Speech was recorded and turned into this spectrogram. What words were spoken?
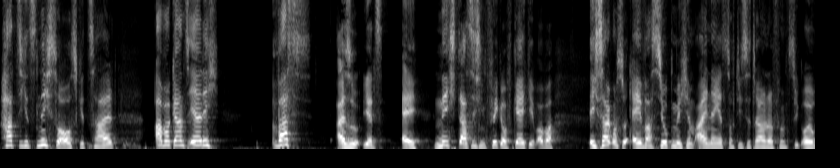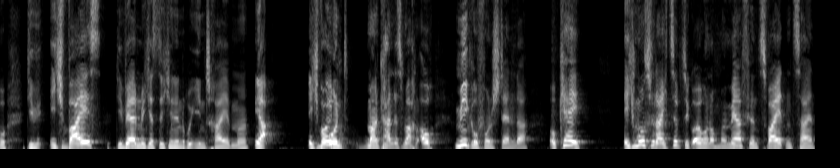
hat sich jetzt nicht so ausgezahlt, aber ganz ehrlich, was? Also jetzt, ey, nicht, dass ich einen Fick auf Geld gebe, aber ich sag mal so, ey, was jucken mich im einer jetzt doch diese 350 Euro? Die, ich weiß, die werden mich jetzt nicht in den Ruin treiben. Ne? ja, ich wollte. Und man kann das machen, auch Mikrofonständer. Okay, ich muss vielleicht 70 Euro nochmal mehr für einen zweiten zahlen.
